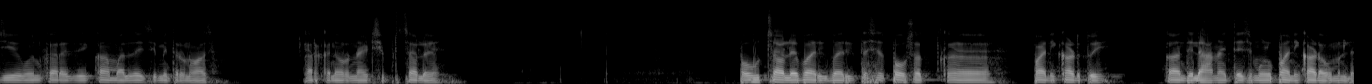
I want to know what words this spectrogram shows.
जेवण करायचं कामाला जायचं मित्रांनो आज. कारखान्यावर नाईट शिफ्ट चालू आहे पाऊस चालू आहे बारीक बारीक तसेच पावसात का पाणी काढतोय. कांदे लहान आहेत त्याच्यामुळं पाणी काढावं म्हणलं.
